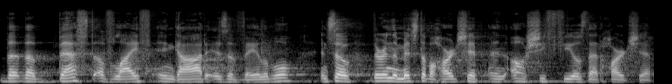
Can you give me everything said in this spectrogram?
the, the best of life in God is available. And so they're in the midst of a hardship, and oh, she feels that hardship.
